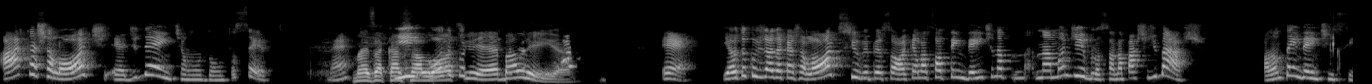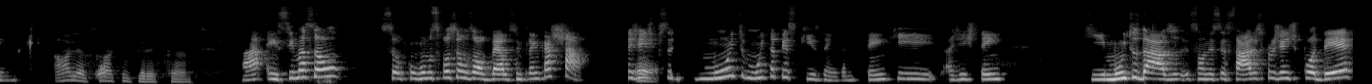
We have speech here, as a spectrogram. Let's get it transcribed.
A cachalote é de dente, é um odontoceto. Né? Mas a cachalote é baleia. É. E a outra curiosidade da cachalote, Silvia, pessoal, é que ela só tem dente na, na mandíbula, só na parte de baixo. Ela não tem dente em cima. Olha só que interessante. Tá? Em cima são, são como se fossem uns alvéolos assim, para encaixar. A gente é. precisa de muito, muita pesquisa ainda. Tem que, a gente tem que muitos dados são necessários para a gente poder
